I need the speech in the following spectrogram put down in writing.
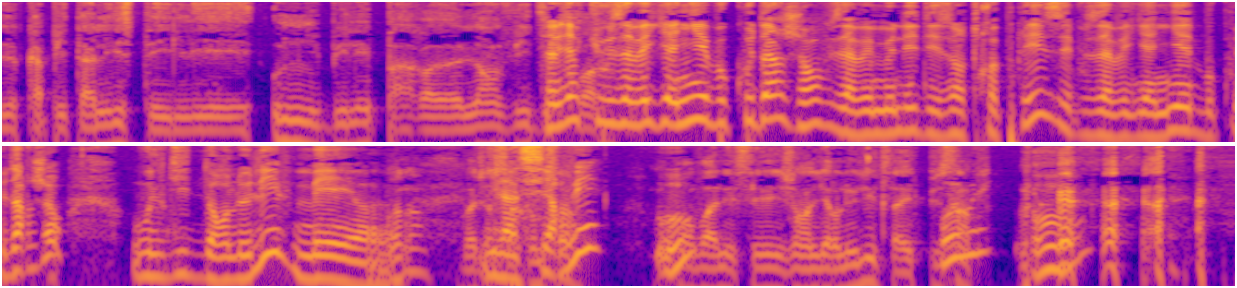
le capitaliste, il est omnibulé par euh, l'envie de... Ça veut dire que vous avez gagné beaucoup d'argent, vous avez mené des entreprises et vous avez gagné beaucoup d'argent. Vous le dites dans le livre, mais euh, il a servi. On va laisser les gens lire le livre, ça va être plus simple. Oui,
